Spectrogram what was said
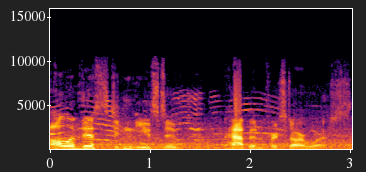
all of this didn't used to happen for Star Wars.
